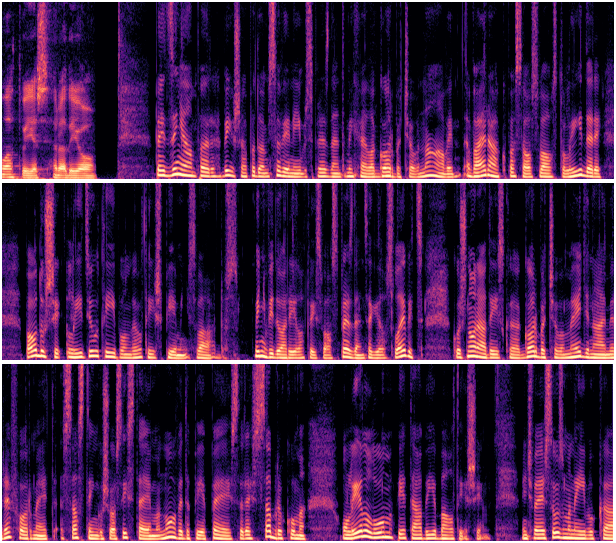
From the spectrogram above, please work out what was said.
Latvijas radio. Pēc ziņām par bijušā padomju Savienības prezidenta Mihaila Gorbačova nāvi vairāku pasaules valstu līderi pauduši līdzjūtību un veltījuši piemiņas vārdus. Viņu vidū arī Latvijas valsts prezidents Egils Levits, kurš norādījis, ka Gorbačova mēģinājumi reformēt sastingušo sistēmu noveda pie PSRS sabrukuma, un liela loma pie tā bija baltiešiem. Viņš vērsa uzmanību, ka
